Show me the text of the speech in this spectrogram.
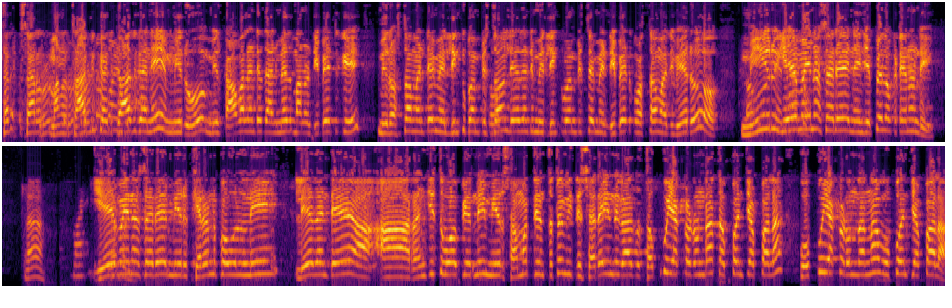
సరే సార్ మన ట్రాఫిక్ అది కాదు కానీ మీరు మీరు కావాలంటే దాని మీద మనం డిబేట్కి మీరు వస్తామంటే మేము లింక్ పంపిస్తాం లేదంటే మీరు లింక్ పంపిస్తే మేము డిబేట్కి వస్తాం అది వేరు. మీరు ఏమైనా సరే నేను చెప్పేది ఒకటేనండి. ఏమైనా సరే మీరు కిరణ్ పౌల్ని లేదంటే ఆ- రంజిత్ ఓపీర్ని మీరు సమర్థించటం ఇది సరైంది కాదు. తప్పు ఎక్కడుందా తప్పు అని చెప్పాలా? ఒప్పు ఎక్కడుందన్నా ఒప్పు అని చెప్పాలా?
